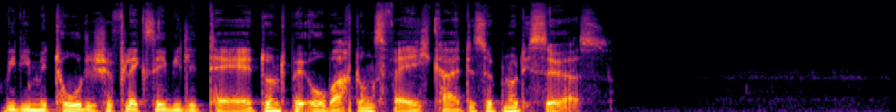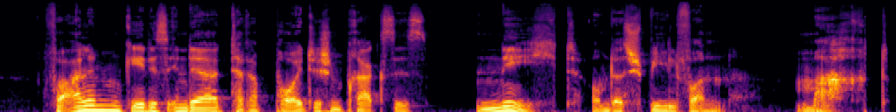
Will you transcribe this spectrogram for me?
wie die methodische Flexibilität und Beobachtungsfähigkeit des Hypnotiseurs. Vor allem geht es in der therapeutischen Praxis nicht um das Spiel von Macht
